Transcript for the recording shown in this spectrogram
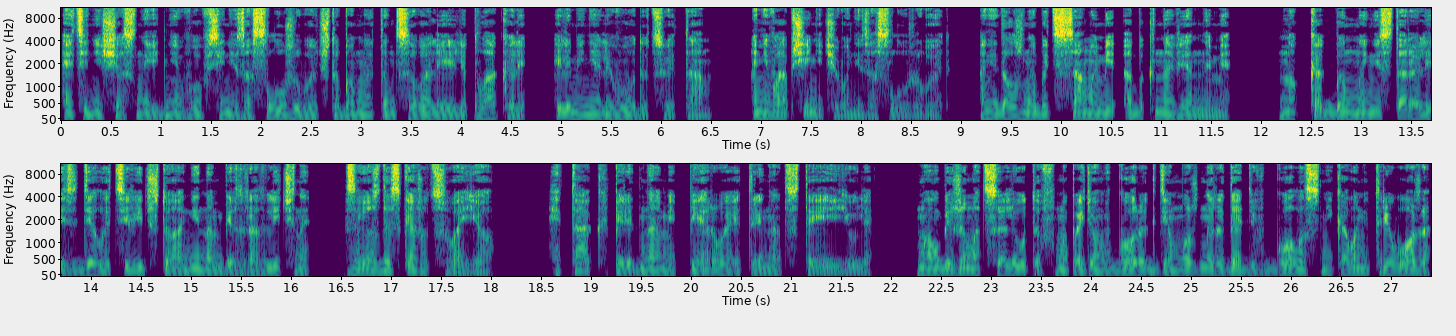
Эти несчастные дни вовсе не заслуживают, чтобы мы танцевали или плакали, или меняли воду цветам. Они вообще ничего не заслуживают. Они должны быть самыми обыкновенными, но как бы мы ни старались сделать вид, что они нам безразличны, звезды скажут свое. Итак, перед нами 1-13 июля. Мы убежим от салютов, мы пойдем в горы, где можно рыдать в голос, никого не тревожа,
